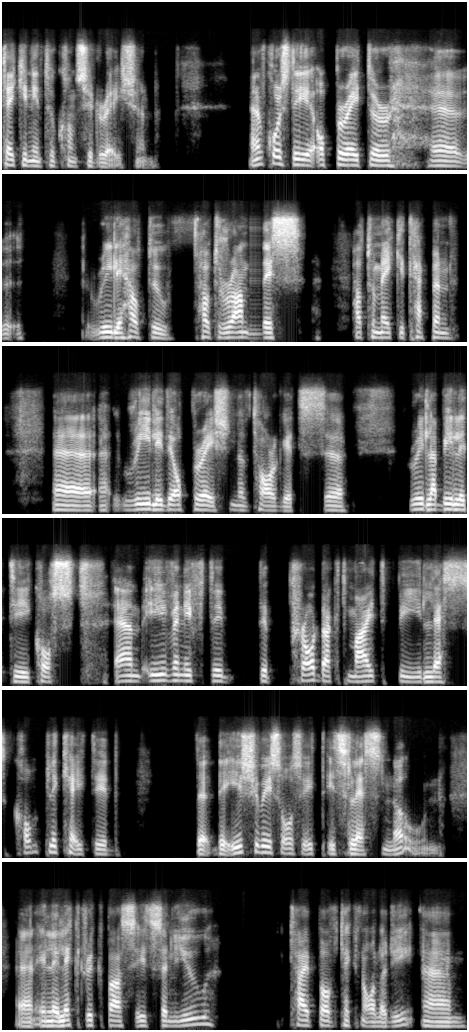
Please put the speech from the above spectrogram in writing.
taken into consideration. And of course the operator uh, really how to how to run this how to make it happen uh, really the operational targets uh, reliability cost and even if the the product might be less complicated, the, the issue is also it, it's less known. And in electric bus, it's a new type of technology. Um,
